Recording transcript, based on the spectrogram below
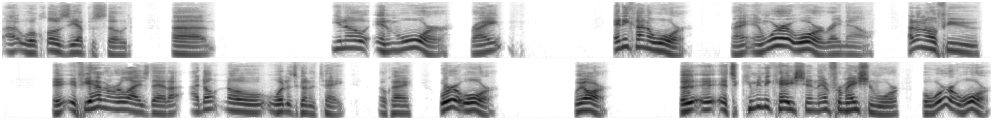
uh, we'll close the episode. Uh, you know, in war, right? Any kind of war, right? And we're at war right now. I don't know if you if you haven't realized that, I, I don't know what it's going to take. Okay, we're at war. We are. Uh, it's a communication information war, but we're at war.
